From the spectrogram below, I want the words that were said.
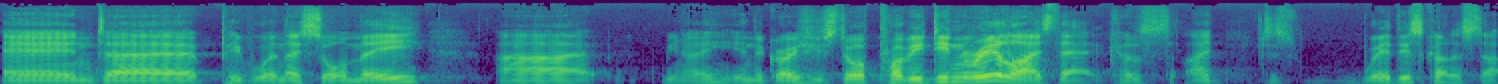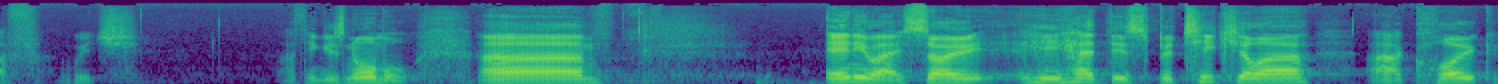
And uh, people, when they saw me, uh, you know, in the grocery store, probably didn't realize that because I just wear this kind of stuff, which I think is normal. Um, anyway, so he had this particular uh, cloak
